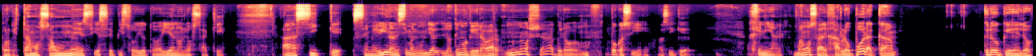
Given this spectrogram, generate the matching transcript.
porque estamos a un mes y ese episodio todavía no lo saqué. Así que se me vino encima el Mundial, lo tengo que grabar, no ya, pero un poco así. Así que, genial. Vamos a dejarlo por acá creo que los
